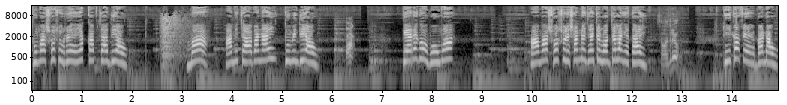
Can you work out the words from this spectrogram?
তোমার শ্বশুররে এক কাপ চা দিয়াও। মা আমি চা বানাই তুমি দিয়াও। কে রে গো বৌমা? আমার শ্বশুরের সামনে যাইতে লজ্জা লাগে তাই। ঠিক আছে বানাও।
